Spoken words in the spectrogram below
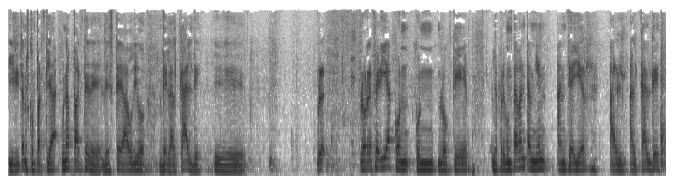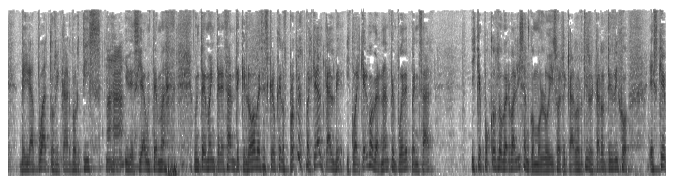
y ahorita nos compartía una parte de, de este audio del alcalde, eh, lo refería con, con lo que le preguntaban también anteayer al alcalde de Irapuato, Ricardo Ortiz, y- decía un tema, un tema interesante que luego a veces creo que los propios, cualquier alcalde y cualquier gobernante puede pensar y que pocos lo verbalizan como lo hizo Ricardo Ortiz. Ricardo Ortiz dijo, es que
